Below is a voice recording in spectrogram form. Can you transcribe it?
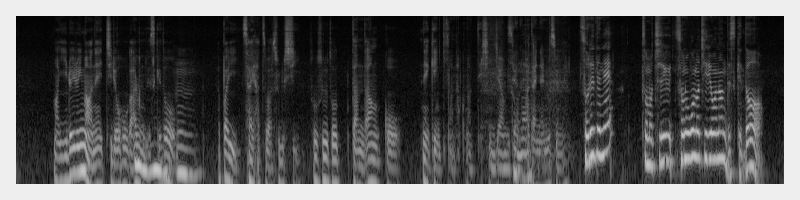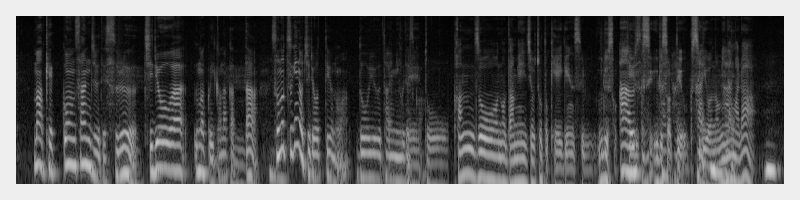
まあ、いろいろ今はね治療法があるんですけど、やうん。っぱり再発はするしそうするとだんだんこう、ね、元気がなくなって死んじゃうみたいそうね。な方になりますよね。それでねその治その後の治療なんですけどまあ結婚30ですうるん。治療がうまくいかなかった、うん。その次の治療っていうのはどういうタイミングですか、えー、と肝臓のダメージをちょっと軽減するウルソっていう薬ウルソっていう薬を飲みながら、うん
